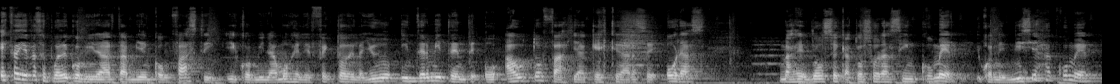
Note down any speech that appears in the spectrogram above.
Esta dieta se puede combinar también con fasting y combinamos el efecto del ayuno intermitente o autofagia, que es quedarse horas, más de 12, 14 horas sin comer. Y cuando inicias a comer,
